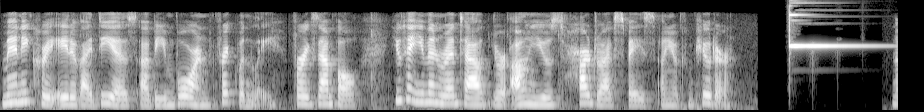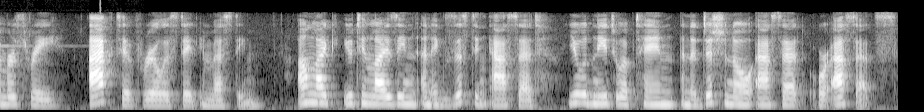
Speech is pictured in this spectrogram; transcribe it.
many creative ideas are being born frequently. For example, you can even rent out your unused hard drive space on your computer. Number three, active real estate investing. Unlike utilizing an existing asset, you would need to obtain an additional asset or assets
